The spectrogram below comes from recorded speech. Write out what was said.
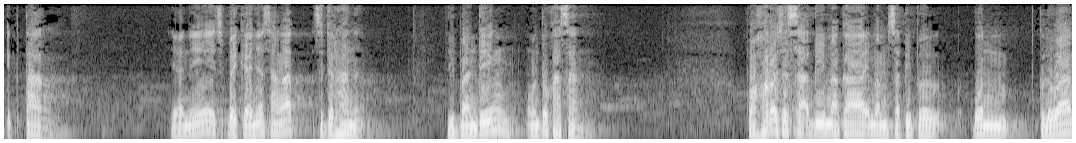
iktar. Yani sebagiannya sangat sederhana dibanding untuk Hasan. Fa kharaja Sa'bi maka Imam Sa'bi pun keluar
